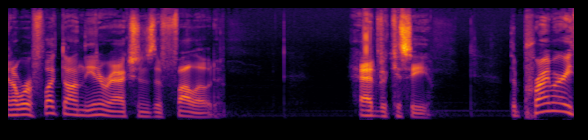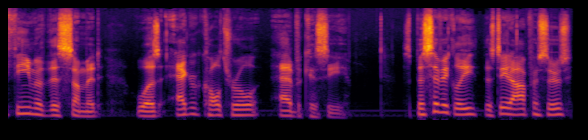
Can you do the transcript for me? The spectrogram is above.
and I'll reflect on the interactions that followed. Advocacy. The primary theme of this summit was agricultural advocacy. Specifically, the state officers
